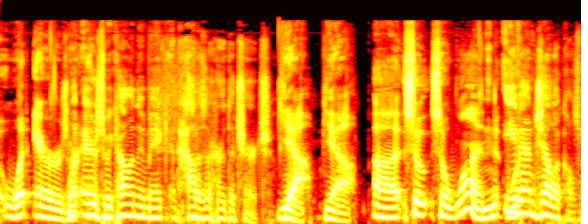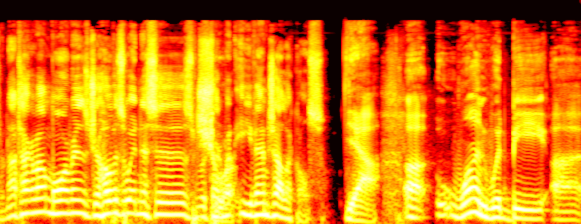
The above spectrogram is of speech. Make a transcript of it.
what errors are? What errors do we commonly make, and how does it hurt the church? yeah, yeah. Uh, so so one Evangelicals. We're not talking about Mormons, Jehovah's Witnesses. We're Sure. talking about evangelicals. Yeah. Uh, one would be uh,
